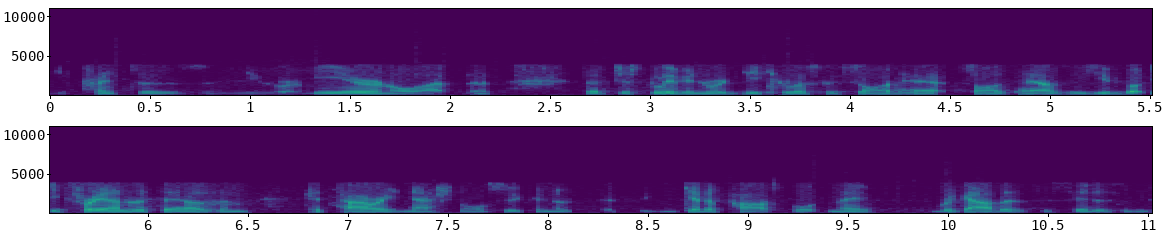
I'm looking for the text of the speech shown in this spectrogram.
your princes and your emir and all that that that just live in ridiculously sized, sized houses. You've got your 300,000 Qatari nationals who can uh, get a passport and they're regarded as citizens.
